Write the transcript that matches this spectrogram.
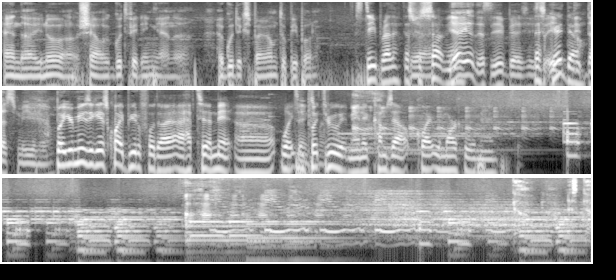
and uh, you know uh, share a good feeling and uh, a good experience to people. It's deep, brother. That's yeah. what's up, man. Yeah, yeah, that's deep. yeah, That's it- good, though. it- that's me, you know. But your music is quite beautiful, though. I, I have to admit, uh, what you put man. through it, man, it comes out quite remarkable, man. Let's go.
